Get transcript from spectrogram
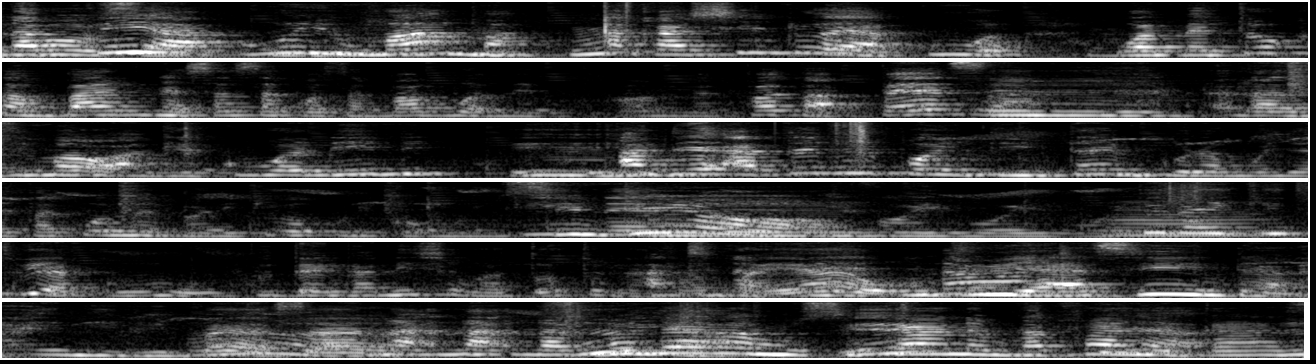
Na pia huyu mama akashindwa ya kuwa wametoka mbali na sasa kwa sababu wame- wamepata pesa. Lazima wangekuwa nini? At, every point in time kuna mwenye atakuwa amebarikiwa kuliko mwingine. Hivyo hivyo hivyo. tena kitu ya kutenganisha watoto na baba yao. juu ya zinda ni vibaya sana. Na, pia- msikane mfanye kazi?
